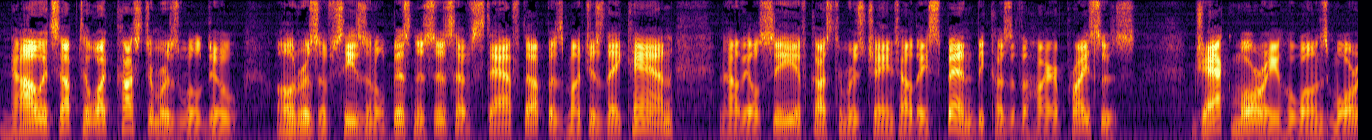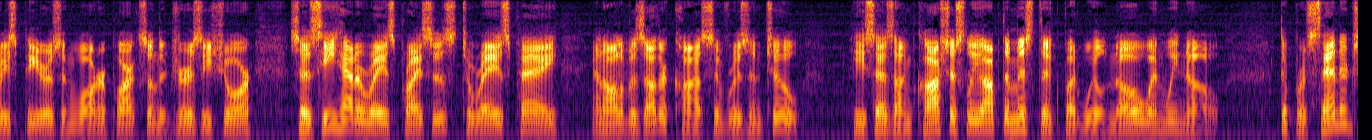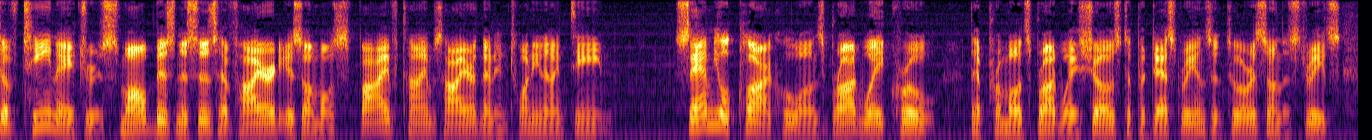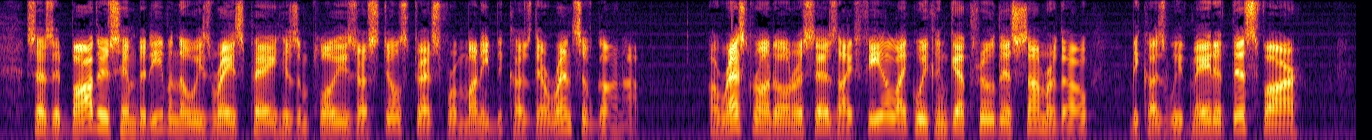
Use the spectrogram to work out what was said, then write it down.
Now it's up to what customers will do. Owners of seasonal businesses have staffed up as much as they can. Now they'll see if customers change how they spend because of the higher prices. Jack Morey, who owns Morey's Piers and water parks on the Jersey Shore, says he had to raise prices to raise pay, and all of his other costs have risen too. He says, I'm cautiously optimistic, but we'll know when we know. The percentage of teenagers small businesses have hired is almost five times higher than in 2019. Samuel Clark, who owns Broadway Crew, that promotes Broadway shows to pedestrians and tourists on the streets, says it bothers him that even though he's raised pay, his employees are still stretched for money because their rents have gone up. A restaurant owner says, I feel like we can get through this summer, though, because we've made it this far.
